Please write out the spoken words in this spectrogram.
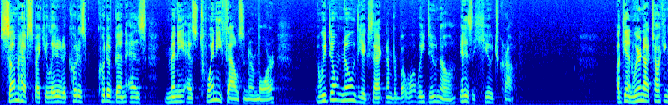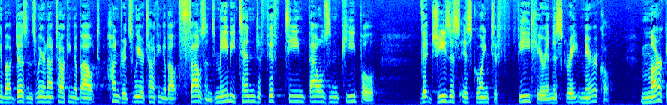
Some have speculated it could, have could have been as many as 20,000 or more. We don't know the exact number, but what we do know, it is a huge crowd. Again, we're not talking about dozens, we are not talking about hundreds, we are talking about thousands, maybe 10 to 15,000 people that Jesus is going to feed here in this great miracle. Mark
